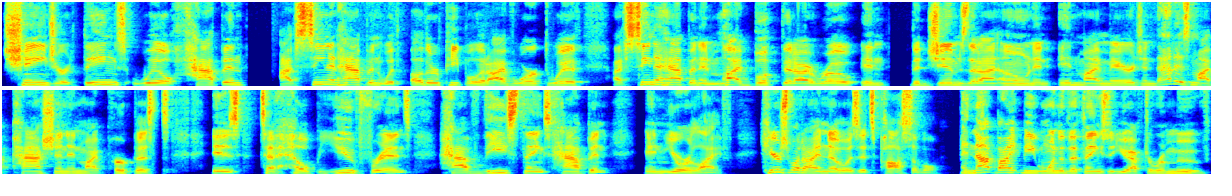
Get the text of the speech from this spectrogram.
changer. Things will happen. I've seen it happen with other people that I've worked with. I've seen it happen in my book that I wrote, in the gyms that I own, and in my marriage. And that is my passion and my purpose is to help you, friends, have these things happen in your life. Here's what I know is it's possible. And that might be one of the things that you have to remove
